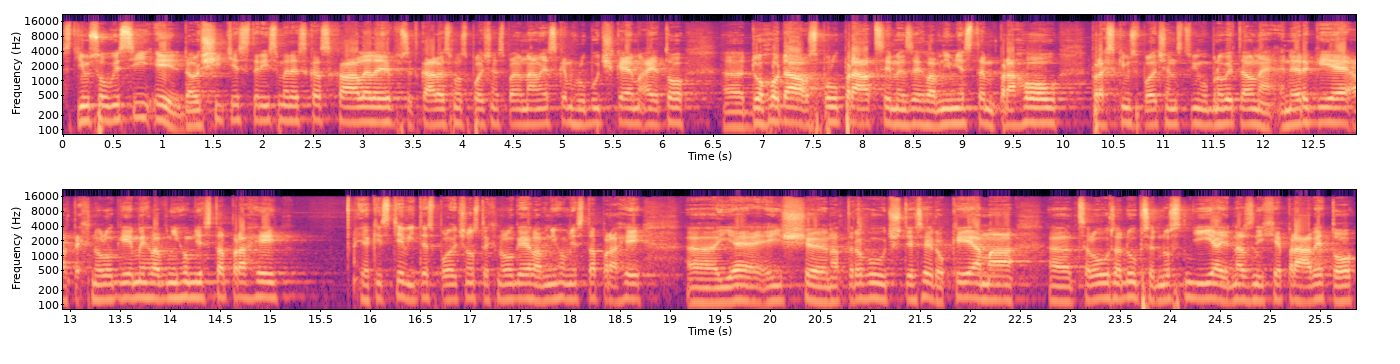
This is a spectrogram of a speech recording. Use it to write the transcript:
S tím souvisí i další tisk, který jsme dneska schválili. Předkládali jsme společně s panem náměstkem Hlubučkem a je to dohoda o spolupráci mezi hlavním městem Prahou, Pražským společenstvím obnovitelné energie a technologiemi hlavního města Prahy jak jistě víte, společnost technologie hlavního města Prahy eh, je již na trhu čtyři roky a má eh, celou řadu předností a jedna z nich je právě to,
